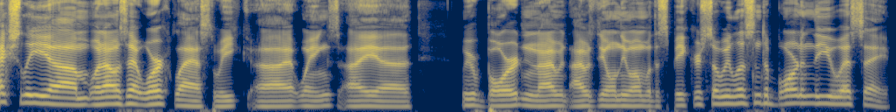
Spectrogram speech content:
actually, um, when I was at work last week uh, at Wings, I uh, we were bored, and I, w- I was the only one with a speaker, so we listened to Born in the USA.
